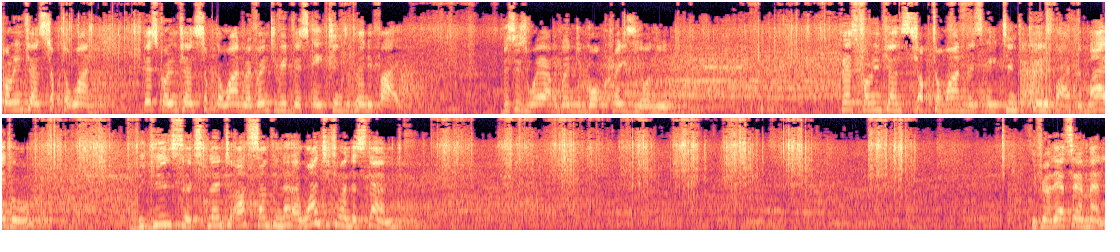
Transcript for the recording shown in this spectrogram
Corinthians chapter 1. 1 Corinthians chapter 1, we're going to read verse 18 to 25. This is where I'm going to go crazy on you. 1 Corinthians chapter 1, verse 18 to 25. The Bible begins to explain to us something that I want you to understand If you're there, say amen.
